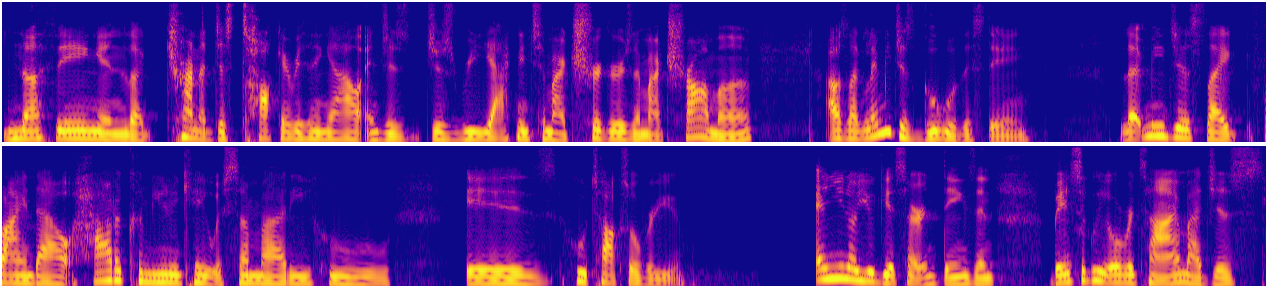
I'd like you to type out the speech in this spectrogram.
nothing and like trying to just talk everything out and just just reacting to my triggers and my trauma i was like let me just google this thing. Let me just like find out how to communicate with somebody who is who talks over you. And you know you get certain things and basically over time i just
